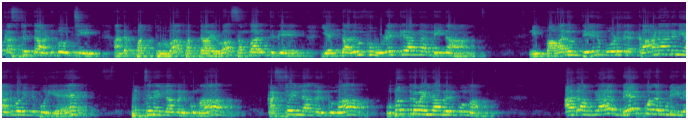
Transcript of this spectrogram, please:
கஷ்டத்தை அனுபவிச்சு அந்த பத்து ரூபா பத்தாயிரம் ரூபா சம்பாதத்துக்கு எந்த அளவுக்கு உழைக்கிறாங்க அப்படின்னா நீ பாலும் தேனும் ஓடுகிற காணான்னு நீ அனுபவிக்க போறிய. பிரச்சனை இல்லாம இருக்குமா? கஷ்டம் இல்லாம இருக்குமா? உபத்திரவம் இல்லாம இருக்குமா? அதை அவங்களால மேற்கொள்ள முடியல.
